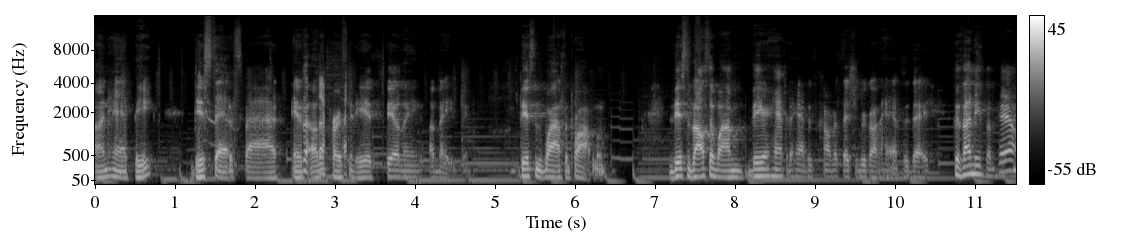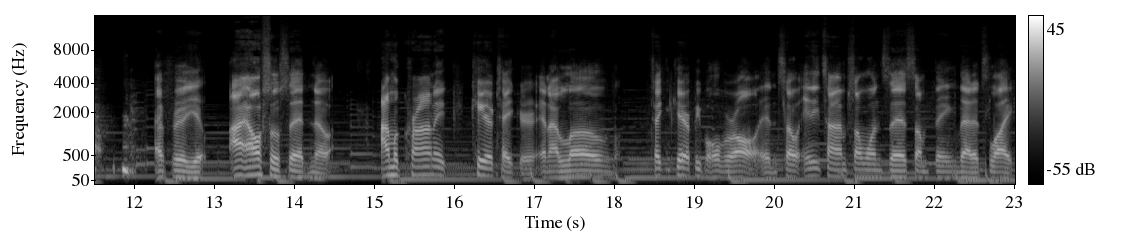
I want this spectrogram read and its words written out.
unhappy, dissatisfied, and the other person is feeling amazing. This is why it's a problem. this is also why I'm very happy to have this conversation we're going to have today because I need some help. I feel you. I also said no. I'm a chronic caretaker and I love taking care of people overall. And so anytime someone says something that it's like,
